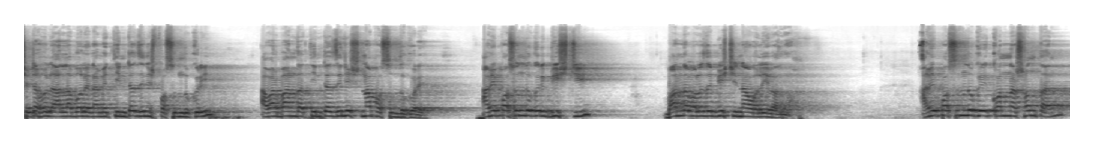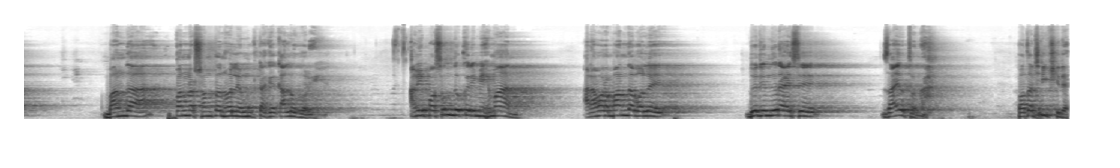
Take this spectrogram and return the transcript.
সেটা হলো আল্লাহ বলেন, আমি তিনটা জিনিস পছন্দ করি, আমার বান্দা তিনটা জিনিস না পছন্দ করে। আমি পছন্দ করি বৃষ্টি বান্দা বলে যে, বৃষ্টি না হলেই ভালো। আমি পছন্দ করি কন্যা সন্তান। বান্দা কন্যা সন্তান হলে মুখটাকে কালো করে। আমি পছন্দ করি মেহমান। আর আমার বান্দা বলে, দুই দিন ধরে আইসে যাইও তো না। কথা ঠিকই না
